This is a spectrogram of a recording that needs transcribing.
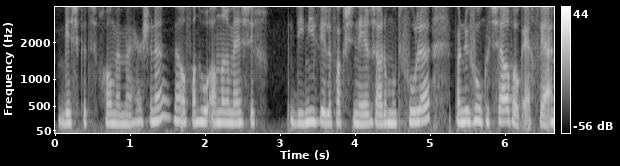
wist ik het gewoon met mijn hersenen wel van hoe andere mensen zich die niet willen vaccineren zouden moeten voelen. Maar nu voel ik het zelf ook echt van ja, ik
